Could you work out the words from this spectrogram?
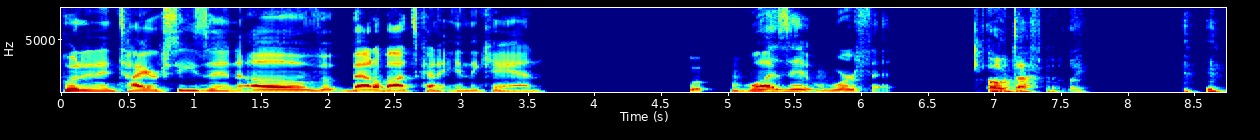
put an entire season of BattleBots kind of in the can. Was it worth it? Oh, definitely.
